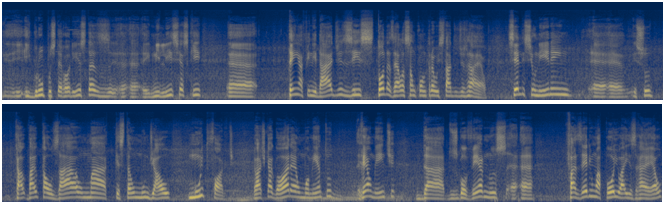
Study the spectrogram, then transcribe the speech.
e, e grupos terroristas é, é, e milícias que têm afinidades e todas elas são contra o Estado de Israel. Se eles se unirem, isso vai causar uma questão mundial muito forte. Eu acho que agora é um momento realmente da, dos governos é, é, fazerem um apoio a Israel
